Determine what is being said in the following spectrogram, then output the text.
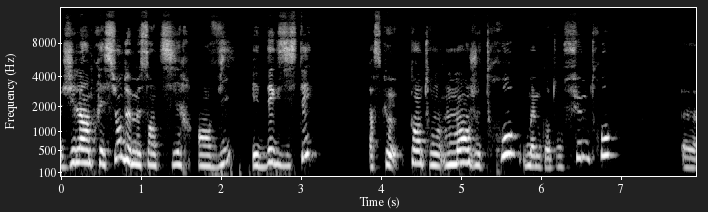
j'ai l'impression de me sentir en vie et d'exister parce que quand on mange trop, ou même quand on fume trop, euh,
